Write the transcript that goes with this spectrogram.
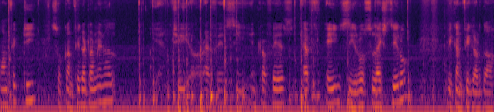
config t so configure terminal int or fac interface fa0 slash 0 we configure the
